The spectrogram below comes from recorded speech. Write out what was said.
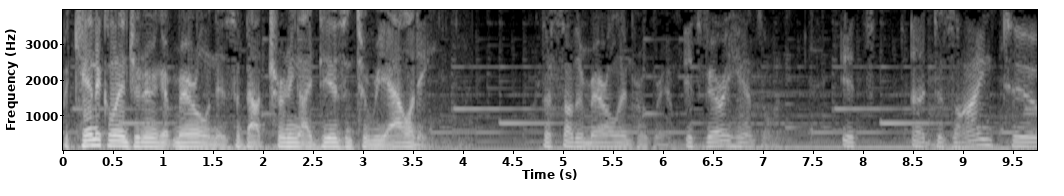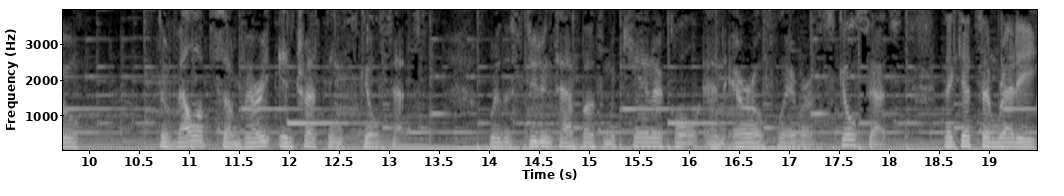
Mechanical engineering at Maryland is about turning ideas into reality. The Southern Maryland program, it's very hands-on. It's uh, designed to develop some very interesting skill sets where the students have both mechanical and aero flavor of skill sets that gets them ready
